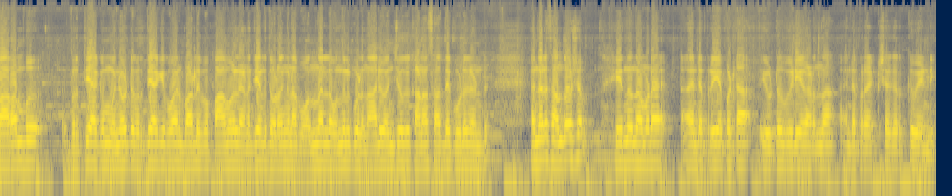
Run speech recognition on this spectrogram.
പറമ്പ് വൃത്തിയാക്കി മുന്നോട്ട് വൃത്തിയാക്കി പോകാൻ പാടില്ല ഇപ്പോൾ പാമ്പുകൾ ഇണജയിൽ തുടങ്ങണം. അപ്പോൾ ഒന്നല്ല ഒന്നിൽ കൂടുതൽ നാലും അഞ്ചും ഒക്കെ കാണാൻ സാധ്യത കൂടുതലുണ്ട്. എന്നാലും സന്തോഷം ഇന്ന് നമ്മുടെ എന്റെ പ്രിയപ്പെട്ട യൂട്യൂബ് വീഡിയോ കാണുന്ന എന്റെ പ്രേക്ഷകർക്ക് വേണ്ടി.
